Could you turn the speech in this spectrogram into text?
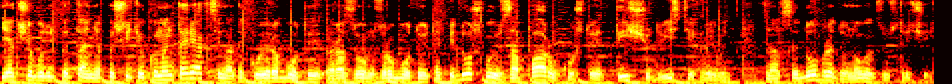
Якщо будуть питання, пишіть у коментарях. Ціна такої роботи разом з роботою та підошвою за пару коштує 1200 гривень. На все добре, до нових зустрічей.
